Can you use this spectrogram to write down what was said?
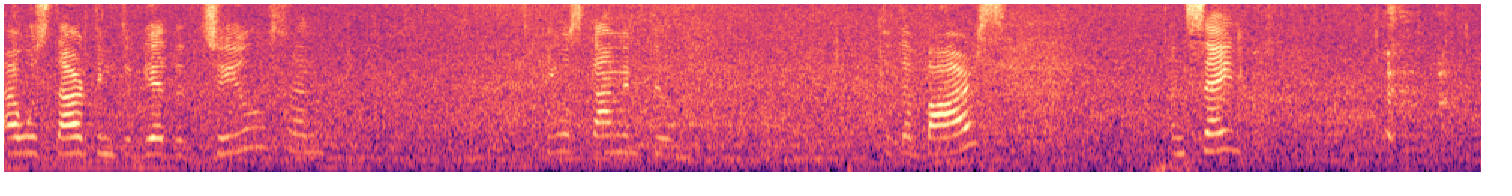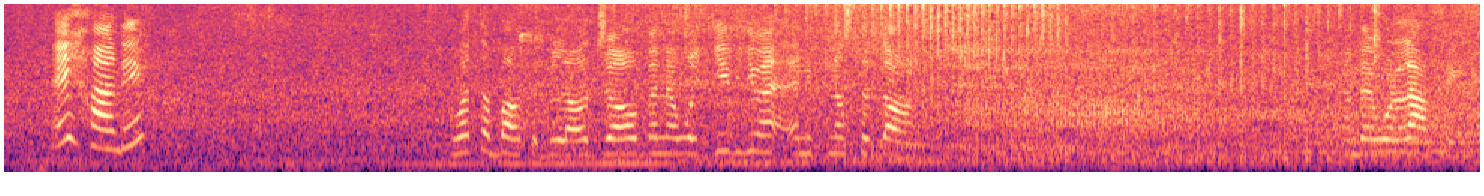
I was starting to get the chills and he was coming to, to the bars and saying, Hey honey, what about a blowjob and I will give you an Hypnostedon? And they were laughing.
